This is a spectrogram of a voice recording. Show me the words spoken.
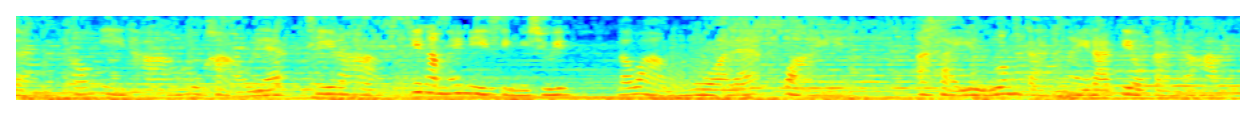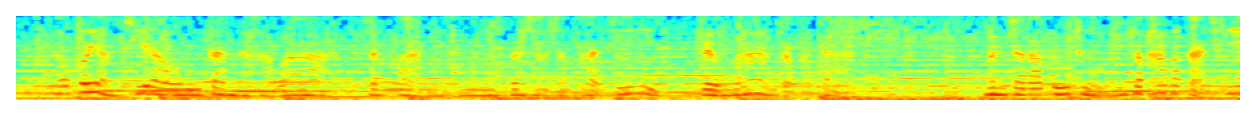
จรรย์เขามีทั้งภูเขาและที่ราบที่ทำให้มีสิ่งมีชีวิต ระหว่างวัวและควายเนี่ยอาศัยอยู่ร่วมกันในรัฐเดียวกันนะคะ แล้วก็อย่างที่เรารู้กันนะคะว่า สัตว์ป่าเนี่ยมีประสาทสัมผัสที่เร็วมากกับอากาศ มันจะรับรู้ถึงสภาพอากาศที่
